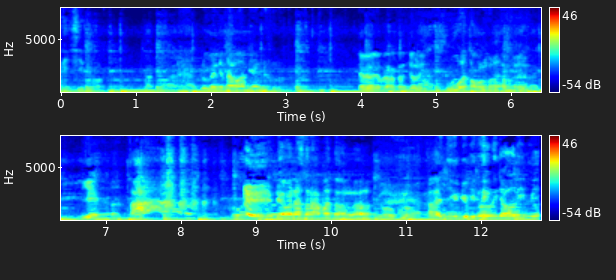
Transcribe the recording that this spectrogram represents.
pensi itu belum yang ketahuan dia Eh, lu nggak pernah ketemu Joli? gua tolol sama lu Iya. Dia mana asrama tolol goblok Aji gegep coli. coli mi.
